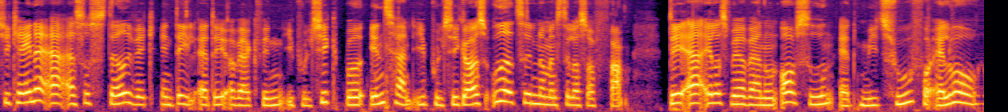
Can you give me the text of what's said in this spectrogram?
Chikane er altså stadigvæk en del af det at være kvinde i politik, både internt i politik og også udadtil, når man stiller sig frem. Det er ellers ved at være nogle år siden, at MeToo for alvor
